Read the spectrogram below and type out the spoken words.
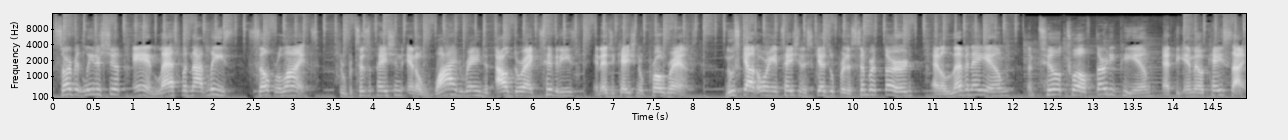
servant leadership, and last but not least, self-reliance through participation in a wide range of outdoor activities and educational programs. New Scout orientation is scheduled for December 3rd at 11 a.m. until 12:30 p.m. at the MLK site.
